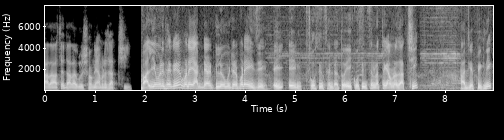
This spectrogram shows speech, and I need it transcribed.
দাদা আছে দাদাগুলোর সঙ্গে আমরা যাচ্ছি। বালিয়ামারি থেকে মানে এক দেড় কিলোমিটার পরে এই যে এই এই কোচিং সেন্টার তো এই কোচিং সেন্টার থেকে আমরা যাচ্ছি। আজকে পিকনিক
